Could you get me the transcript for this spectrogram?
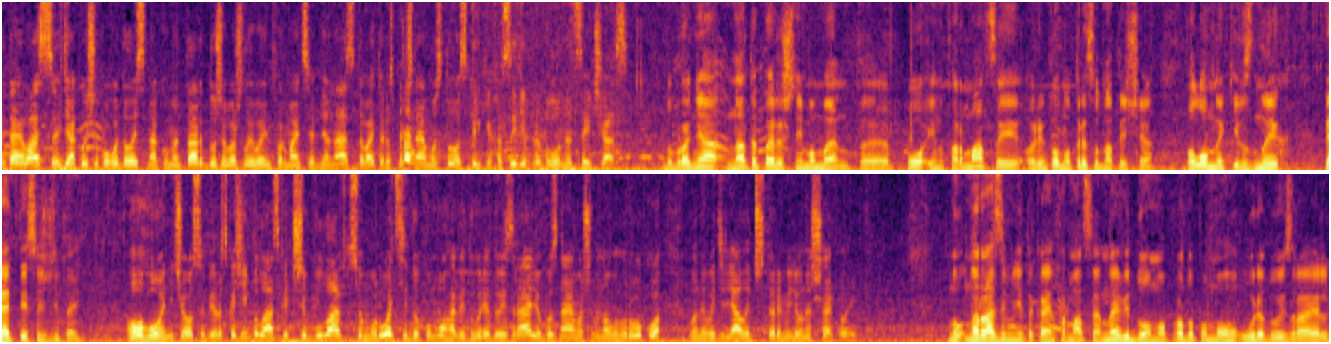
Вітаю вас. Дякую, що погодились на коментар. Дуже важлива інформація для нас. Давайте розпочнемо з того, скільки хасидів прибуло на цей час. Доброго дня. На теперішній момент е, по інформації орієнтовно 31 тисяча паломників, з них 5 тисяч дітей. Ого, нічого собі. Розкажіть, будь ласка, чи була в цьому році допомога від уряду Ізраїлю? Бо знаємо, що минулого року вони виділяли 4 мільйони шекелей. Ну наразі мені така інформація невідома про допомогу уряду Ізраїль.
